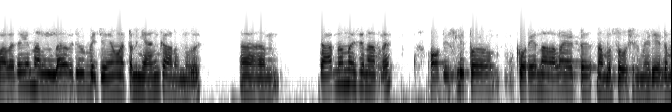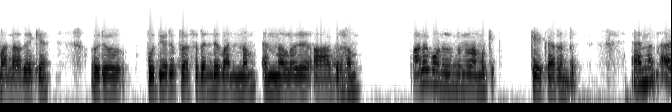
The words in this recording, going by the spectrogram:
വളരെ നല്ല ഒരു വിജയമായിട്ടാണ് ഞാൻ കാണുന്നത്. കാരണം എന്ന് വെച്ചാൽ ഓബിയസ്ലി ഇപ്പൊ കുറെ നാളായിട്ട് നമ്മൾ സോഷ്യൽ മീഡിയയിലും അല്ലാതെയൊക്കെ ഒരു പുതിയൊരു പ്രസിഡന്റ് വരണം എന്നുള്ള ഒരു ആഗ്രഹം പല കോണിൽ നിന്ന് നമുക്ക് കേൾക്കാറുണ്ട്. And I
